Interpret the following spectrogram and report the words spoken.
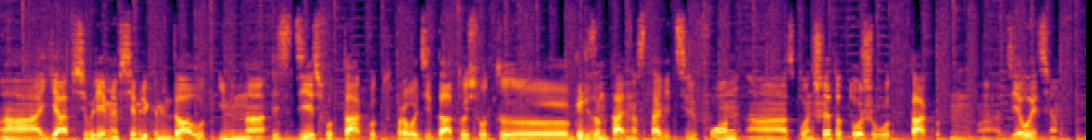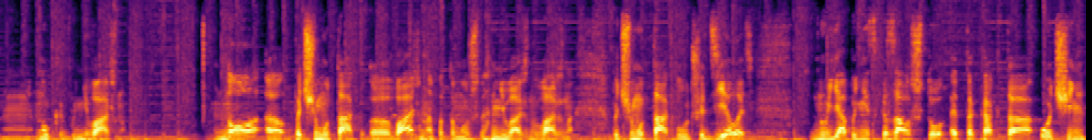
я все время всем рекомендовал вот именно здесь вот так вот проводить, да, то есть вот э, горизонтально ставить телефон, а с планшета тоже вот так вот э, делайте, ну, как бы неважно. Но э, почему так э, важно? Потому что не важно, важно. Почему так лучше делать? Ну, я бы не сказал, что это как-то очень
